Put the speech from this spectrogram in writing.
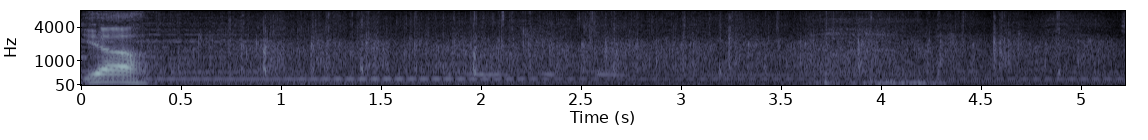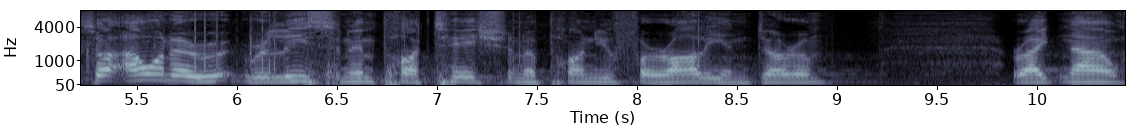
Yeah. So I want to re- release an impartation upon you for Raleigh and Durham right now.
